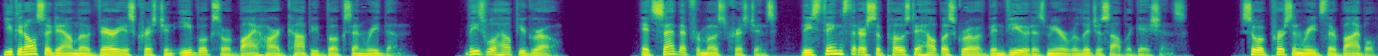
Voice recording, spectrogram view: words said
You can also download various Christian ebooks or buy hard copy books and read them. These will help you grow. It's sad that for most Christians, these things that are supposed to help us grow have been viewed as mere religious obligations. So a person reads their Bible,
